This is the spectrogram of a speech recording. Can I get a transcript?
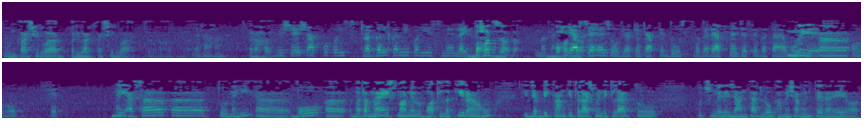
तो उनका आशीर्वाद परिवार का आशीर्वाद रहा। रहा। विशेष आपको कोई स्ट्रगल करनी पड़ी इसमें लाइक बहुत ज़्यादा मतलब बहुत या सहज हो गया? क्योंकि आपके दोस्त वगैरह आपने जैसे बताया वो नहीं, थे अ, और वो फिर नहीं ऐसा तो नहीं वो मतलब मैं इस मामले में बहुत लकी रहा हूँ कि जब भी काम की तलाश में निकला तो कुछ मेरे जानकार लोग हमेशा मिलते रहे और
